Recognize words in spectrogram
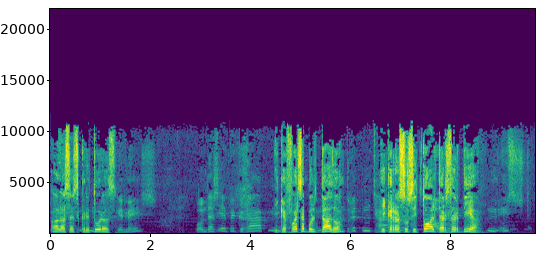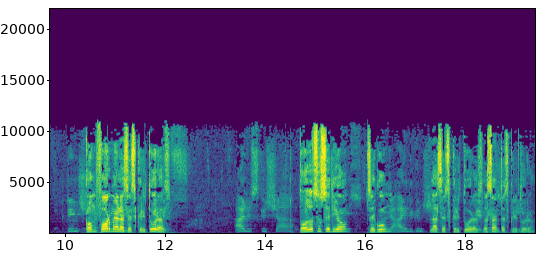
a las escrituras, er y que fue sepultado y que resucitó al tercer día, conforme a las escrituras. Todo sucedió según las escrituras, la Santa Escritura,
